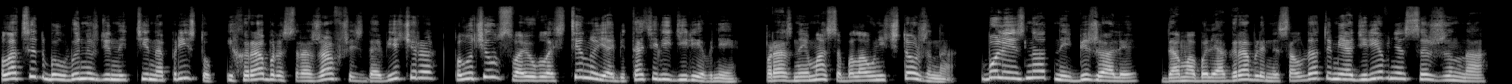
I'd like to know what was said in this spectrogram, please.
Плацид был вынужден идти на приступ и, храбро сражавшись до вечера, получил в свою власть стену и обитателей деревни. Праздная масса была уничтожена. Более знатные бежали. Дома были ограблены солдатами, а деревня сожжена.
